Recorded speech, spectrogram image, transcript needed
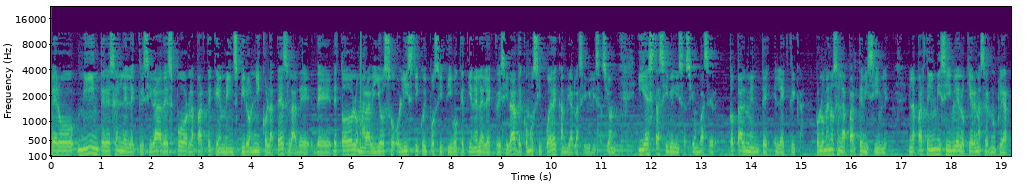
pero mi interés en la electricidad es por la parte que me inspiró Nikola Tesla, de, todo lo maravilloso, holístico y positivo que tiene la electricidad, de cómo sí puede cambiar la civilización. Y esta civilización va a ser totalmente eléctrica, por lo menos en la parte visible. En la parte invisible lo quieren hacer nuclear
